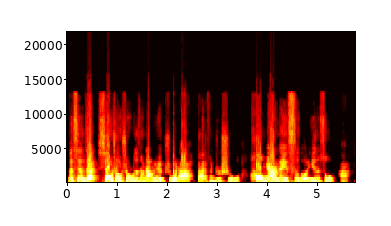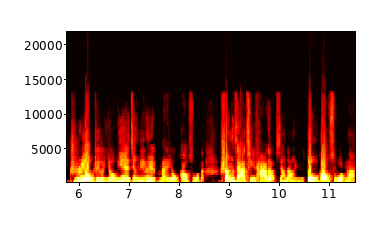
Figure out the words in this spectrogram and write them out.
那现在销售收入的增长率是多少啊？百分之十五。后面那四个因素啊，只有这个营业净利率没有告诉我们，剩下其他的相当于都告诉我们了，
